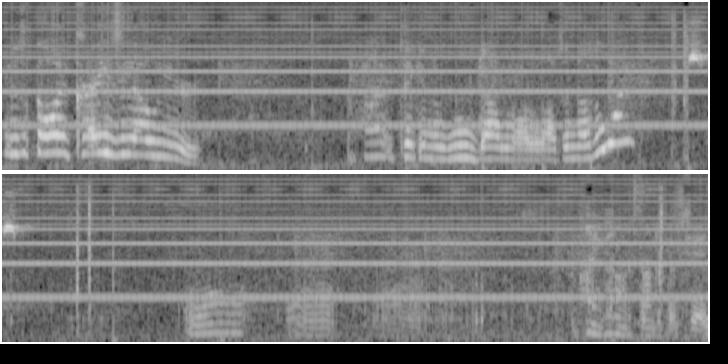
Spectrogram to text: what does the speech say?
He's going crazy out here. I'm taking the roof down with all the lobs. Another one? I ain't got all the sound effects shit.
